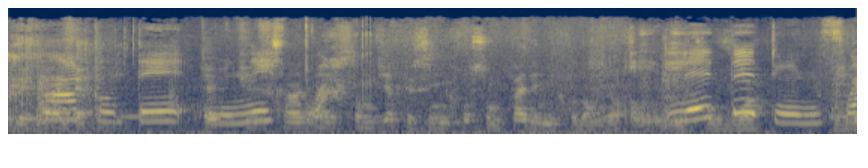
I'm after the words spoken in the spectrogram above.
je vais raconter une histoire. intéressant de dire que ces micros sont pas des micros d'ambiance. Il était une fois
